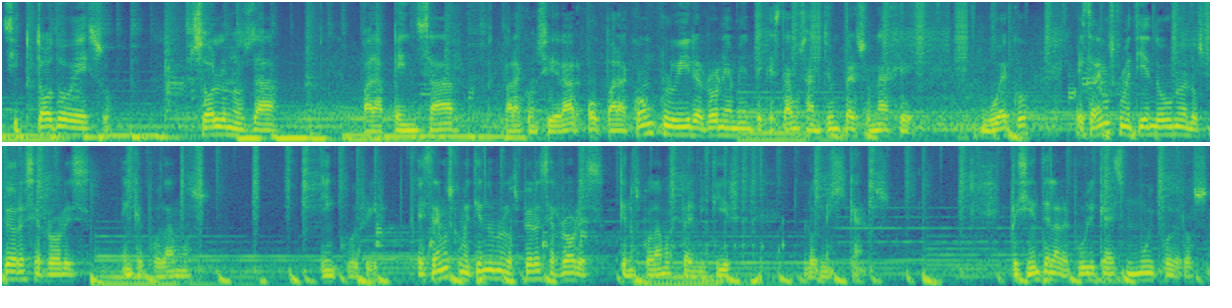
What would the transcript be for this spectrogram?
si todo eso solo nos da para pensar, para considerar o para concluir erróneamente que estamos ante un personaje hueco, estaremos cometiendo uno de los peores errores en que podamos incurrir. Estaremos cometiendo uno de los peores errores que nos podamos permitir los mexicanos. El presidente de la República es muy poderoso.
